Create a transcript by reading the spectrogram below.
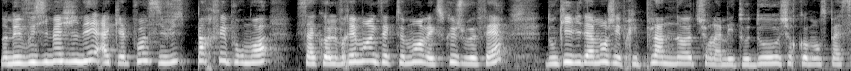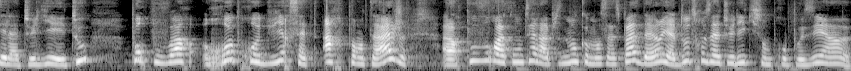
Non mais vous imaginez à quel point c'est juste parfait pour moi, ça colle vraiment exactement avec ce que je veux faire. Donc évidemment j'ai pris plein de notes sur la méthode, sur comment se passait l'atelier et tout, pour pouvoir reproduire cet arpentage. Alors pour vous raconter rapidement comment ça se passe, d'ailleurs il y a d'autres ateliers qui sont proposés hein,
